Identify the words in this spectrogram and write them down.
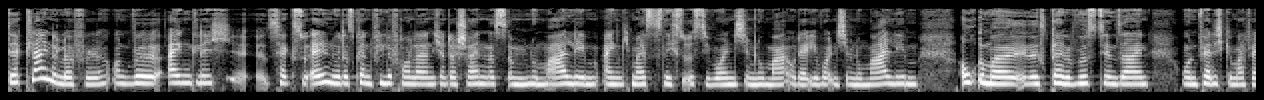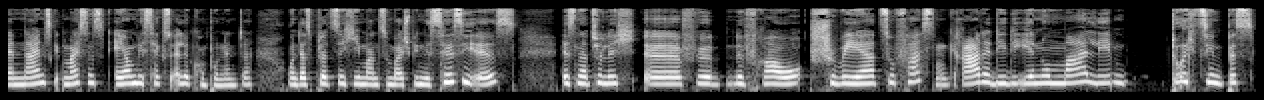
der kleine Löffel und will eigentlich äh, sexuell, nur das können viele Frauen leider nicht unterscheiden, dass im Normalleben eigentlich meistens nicht so ist. Die wollen nicht im Normal oder ihr wollt nicht im Normalleben auch immer das kleine Würstchen sein und fertig gemacht werden. Nein, es geht meistens eher um die sexuelle Komponente. Und dass plötzlich jemand zum Beispiel eine Sissy ist, ist natürlich äh, für eine Frau schwer zu fassen. Gerade die, die ihr Normalleben durchziehen bis,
